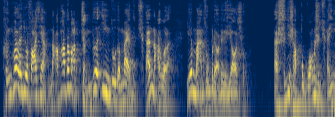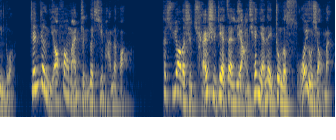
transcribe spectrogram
很快的就发现，哪怕他把整个印度的麦子全拿过来，也满足不了这个要求。哎，实际上不光是全印度，真正你要放满整个棋盘的话，他需要的是全世界在两千年内种的所有小麦。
